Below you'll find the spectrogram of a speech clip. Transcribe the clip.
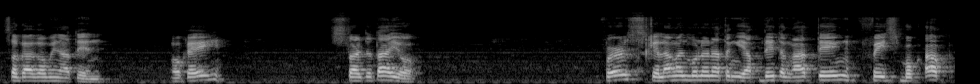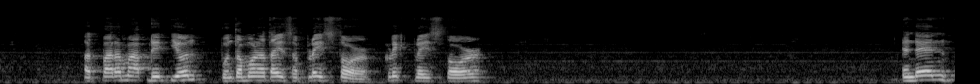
sa gagawin natin. Okay? Start na tayo. First, kailangan muna natin i-update ang ating Facebook app. At para ma-update yon, punta muna tayo sa Play Store. Click Play Store. And then,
